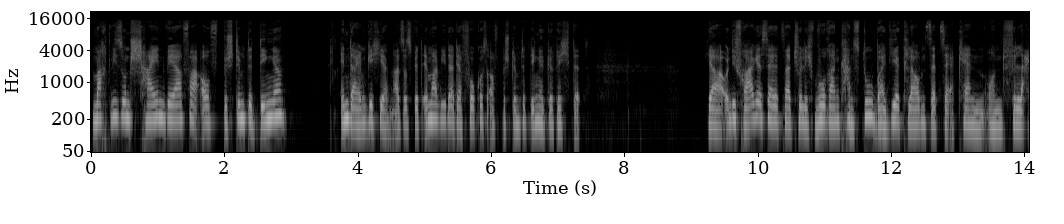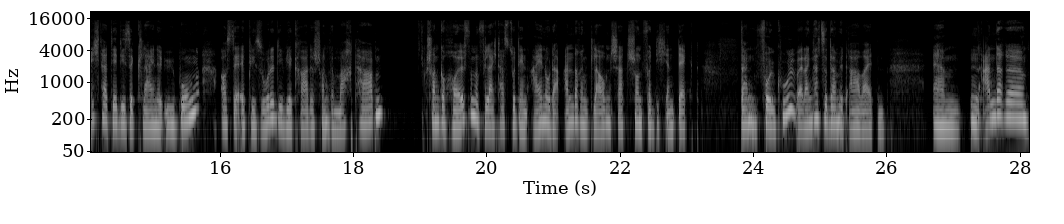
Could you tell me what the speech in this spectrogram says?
macht wie so ein Scheinwerfer auf bestimmte Dinge in deinem Gehirn. Also es wird immer wieder der Fokus auf bestimmte Dinge gerichtet. Ja, und die Frage ist ja jetzt natürlich, woran kannst du bei dir Glaubenssätze erkennen? Und vielleicht hat dir diese kleine Übung aus der Episode, die wir gerade schon gemacht haben, schon geholfen und vielleicht hast du den ein oder anderen Glaubensschatz schon für dich entdeckt dann voll cool, weil dann kannst du damit arbeiten. Ähm, eine andere,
